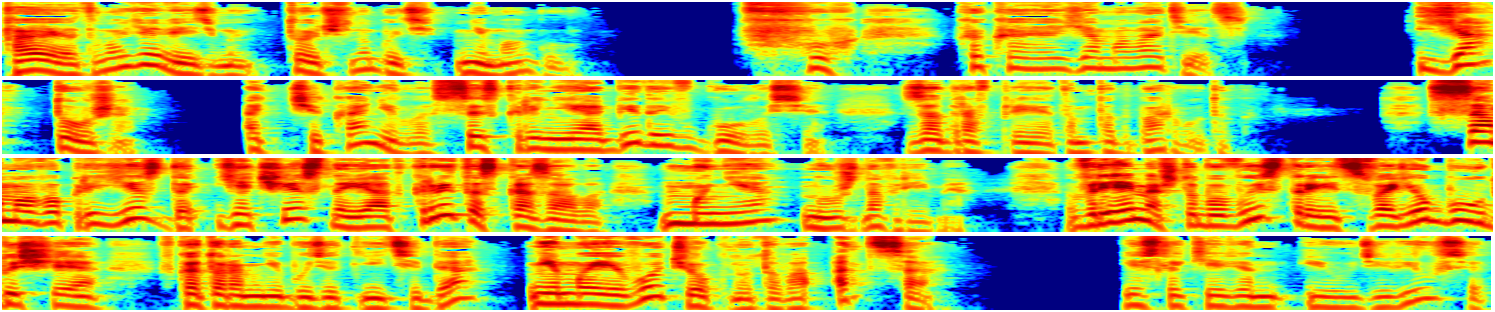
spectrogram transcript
Поэтому я ведьмой точно быть не могу. Фух, какая я молодец. Я тоже, отчеканила с искренней обидой в голосе, задрав при этом подбородок. С самого приезда я честно и открыто сказала, мне нужно время. Время, чтобы выстроить свое будущее, в котором не будет ни тебя, ни моего чокнутого отца. Если Кевин и удивился,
